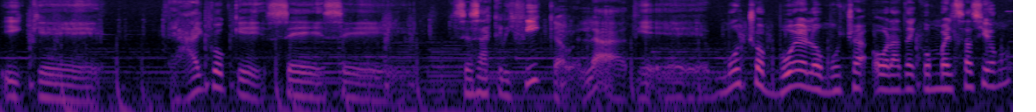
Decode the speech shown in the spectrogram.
y que es algo que se, se, sacrifica, ¿verdad? Eh, muchos vuelos, muchas horas de conversación.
